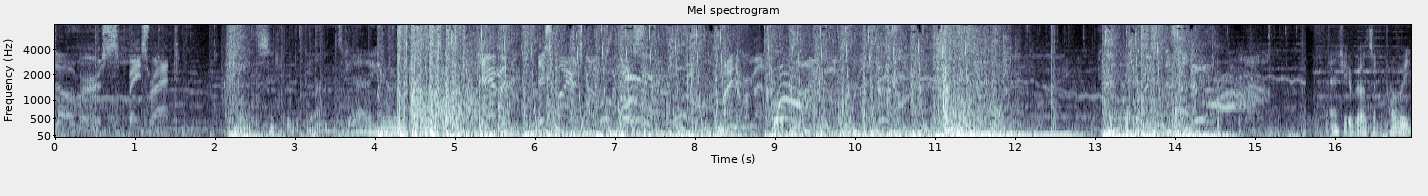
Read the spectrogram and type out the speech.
Over, space rat. Let's sit for the guns. Get out of here. Damn it! This fire's gonna ruin this. Mind over matter. Actually, else I could probably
